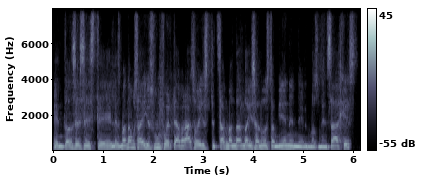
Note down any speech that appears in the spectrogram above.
Entonces, este, les mandamos a ellos un fuerte abrazo. Ellos te están mandando ahí saludos también en los mensajes.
